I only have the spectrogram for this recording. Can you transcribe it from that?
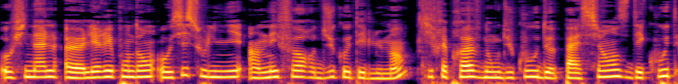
Au final, euh, les répondants ont aussi souligné un effort du côté de l'humain, qui ferait preuve donc du coup de patience, d'écoute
